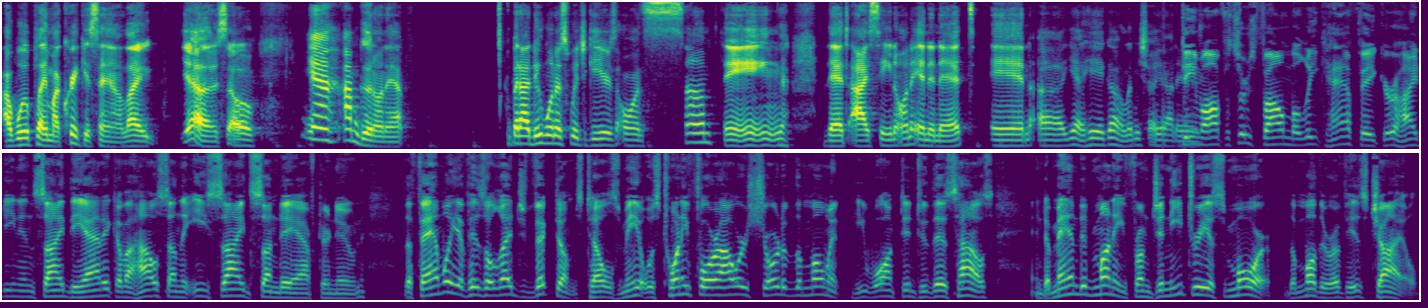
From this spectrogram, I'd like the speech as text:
I will play my cricket sound. Like, yeah, so yeah, I'm good on that. But I do want to switch gears on something that I seen on the internet. And uh, yeah, here you go. Let me show you how to. Team officers found Malik Halfacre hiding inside the attic of a house on the east side Sunday afternoon. The family of his alleged victims tells me it was 24 hours short of the moment he walked into this house and demanded money from Genetrius Moore, the mother of his child.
